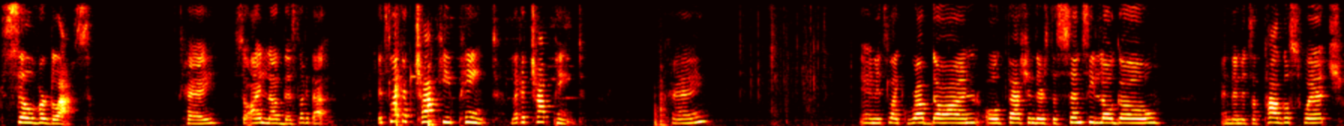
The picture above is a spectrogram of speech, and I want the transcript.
silver glass. Okay, so I love this. Look at that. It's like a chalky paint, like a chalk paint. Okay and it's like rubbed on old fashioned there's the Scentsy logo and then it's a toggle switch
